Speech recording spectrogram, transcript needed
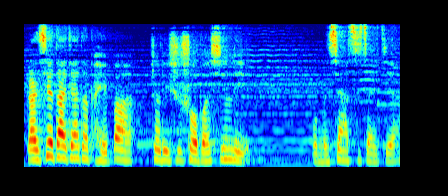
感谢大家的陪伴，这里是硕博心理，我们下次再见。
